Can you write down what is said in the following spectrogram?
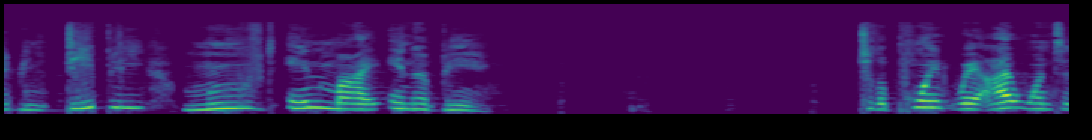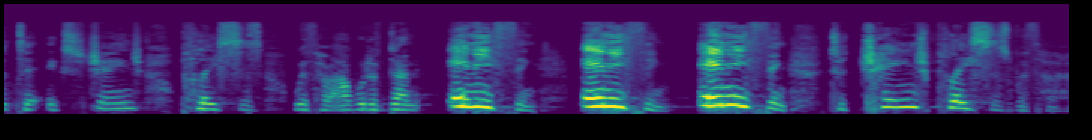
I'd been deeply moved in my inner being to the point where I wanted to exchange places with her. I would have done anything, anything, anything to change places with her.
